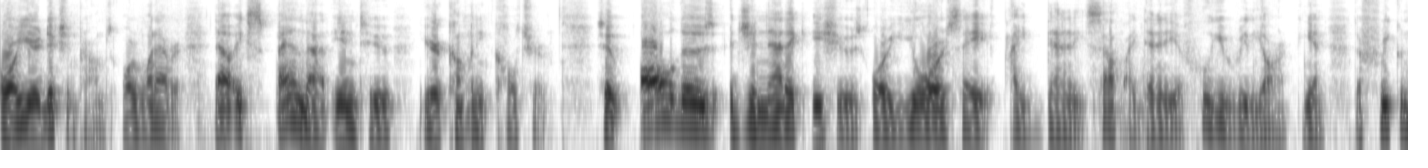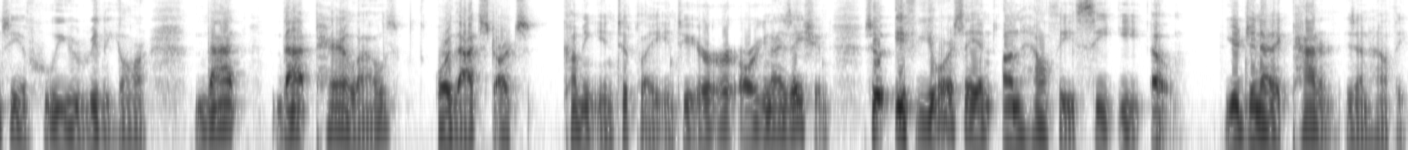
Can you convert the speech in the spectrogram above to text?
or your addiction problems or whatever. Now expand that into your company culture. So all those genetic issues or your say identity, self-identity of who you really are. Again, the frequency of who you really are. That that parallels or that starts coming into play into your organization. So if you're say an unhealthy CEO, your genetic pattern is unhealthy.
